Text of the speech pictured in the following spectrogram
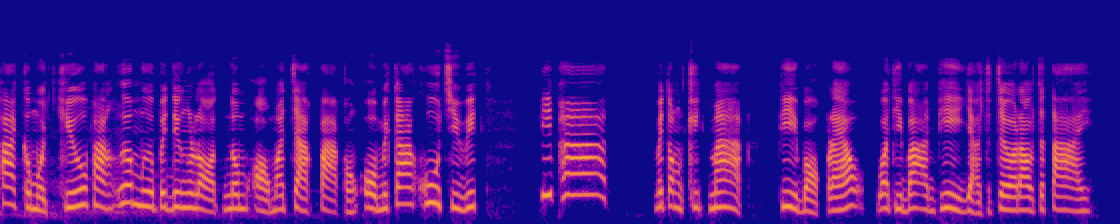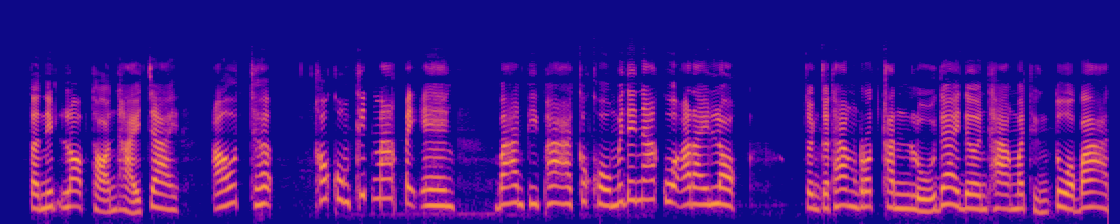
พาดกระหมวดคิ้วพางเอื้อมมือไปดึงหลอดนมออกมาจากปากของโอเมก้าคู่ชีวิต พี่พาด ไม่ต้องคิดมาก พี่บอกแล้วว่าที่บ้านพี่อยากจะเจอเราจะตายตนิดรอบถอนหายใจ เอาเถอะ เขาคงคิดมากไปเอง บ้านพี่พาดก็คงไม่ได้น่ากลัวอะไรหรอก จนกระทั่งรถคันหรูได้เดินทางมาถึงตัวบ้าน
